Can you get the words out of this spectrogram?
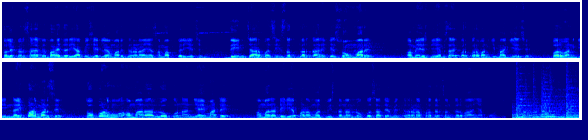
કલેક્ટર સાહેબે બાહેધરી આપી છે, એટલે અમારી ધરણા અહીંયા સમાપ્ત કરીએ છીએ. દિન ચાર પછી સત્તર તારીખે સોમવારે અમે એસડીએમ સાહેબ પર પરવાનગી માગીએ છીએ. પરવાનગી નહીં પણ મળશે, તો પણ હું અમારા લોકોના ન્યાય માટે અમારા ડેડિયાપાડા મત વિસ્તારના લોકો સાથે અમે ધરણા પ્રદર્શન કરવા અહીંયા પહોંચી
